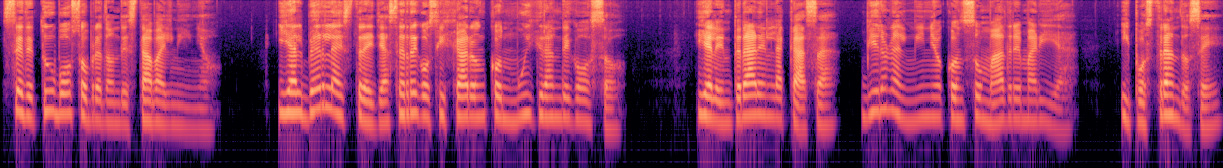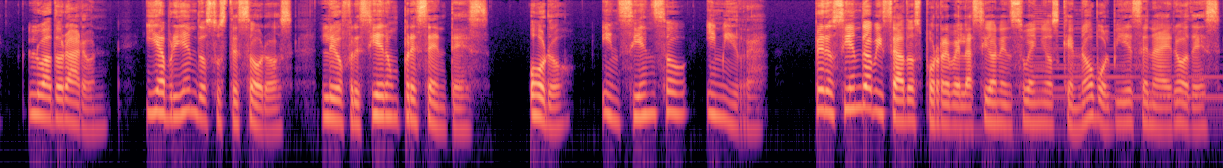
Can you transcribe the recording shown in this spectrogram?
se detuvo sobre donde estaba el niño y al ver la estrella se regocijaron con muy grande gozo. Y al entrar en la casa, vieron al niño con su madre María, y postrándose, lo adoraron, y abriendo sus tesoros, le ofrecieron presentes, oro, incienso y mirra. Pero siendo avisados por revelación en sueños que no volviesen a Herodes,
